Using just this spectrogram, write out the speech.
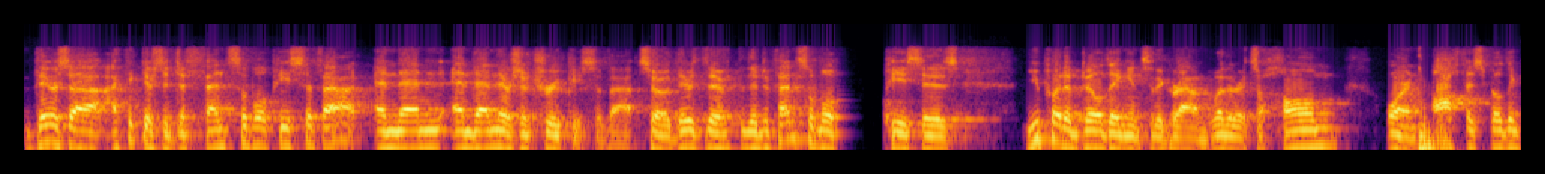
there's a i think there's a defensible piece of that and then and then there's a true piece of that so there's the, the defensible piece is you put a building into the ground whether it's a home or an office building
